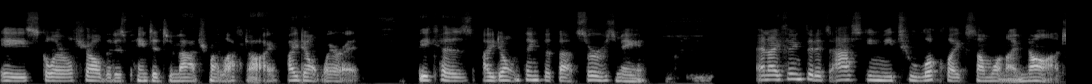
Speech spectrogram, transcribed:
a scleral shell that is painted to match my left eye. I don't wear it because I don't think that that serves me. And I think that it's asking me to look like someone I'm not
